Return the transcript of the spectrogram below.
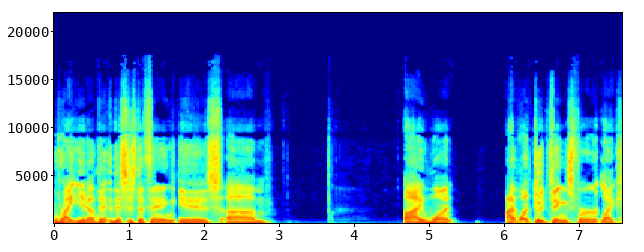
Right. You know, th- this is the thing is um I want I want good things for like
